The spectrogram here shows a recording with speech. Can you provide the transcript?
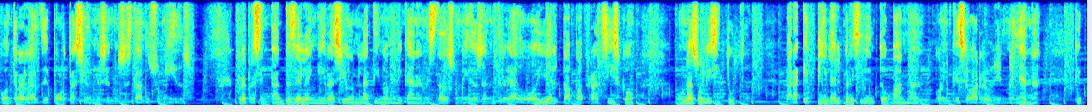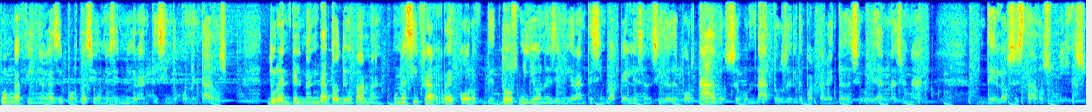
contra las deportaciones en los Estados Unidos. Representantes de la inmigración latinoamericana en Estados Unidos han entregado hoy al Papa Francisco una solicitud para que pida al presidente Obama, con el que se va a reunir mañana, que ponga fin a las deportaciones de inmigrantes indocumentados. Durante el mandato de Obama, una cifra récord de 2 millones de inmigrantes sin papeles han sido deportados, según datos del Departamento de Seguridad Nacional de los Estados Unidos.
